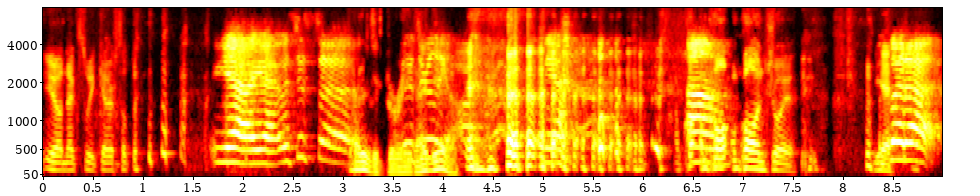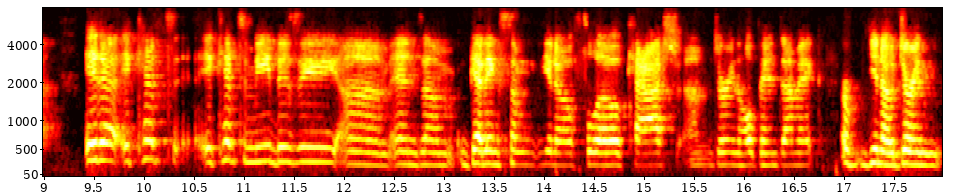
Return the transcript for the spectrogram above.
you know, next weekend or something. yeah, yeah. It was just a. That is a great was really idea. Yeah. I'm, call, I'm, call, Um, I'm calling Joya. yeah. But uh, it uh, it kept it kept me busy um, and um, getting some you know flow of cash um, during the whole pandemic, or you know during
